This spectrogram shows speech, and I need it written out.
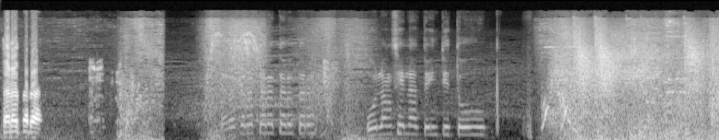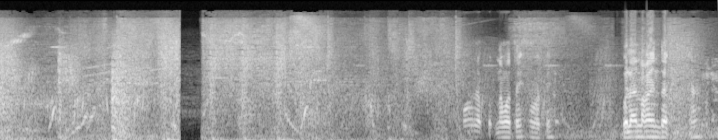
Tara, tara. Tara, tara, tara, tara, tara. Kulang sila, 22. Oh, namatay, namatay. Wala na kayong da- ha?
